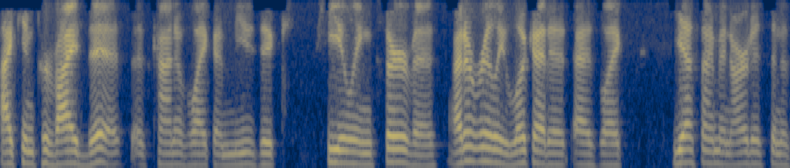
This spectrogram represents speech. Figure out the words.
I can provide this as kind of like a music healing service. I don't really look at it as like, yes, I'm an artist and a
